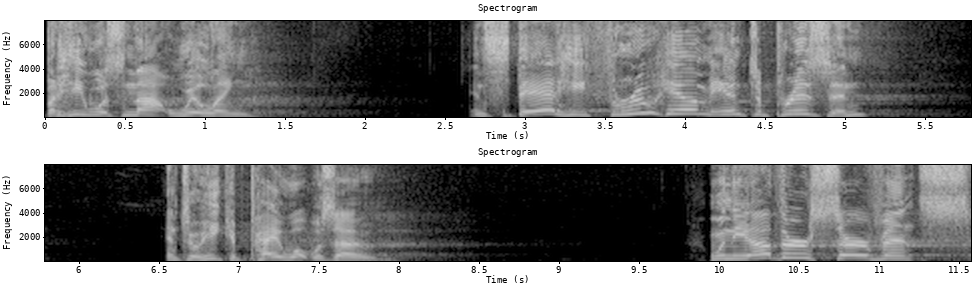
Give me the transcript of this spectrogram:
But he was not willing. Instead, he threw him into prison until he could pay what was owed. When the other servants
